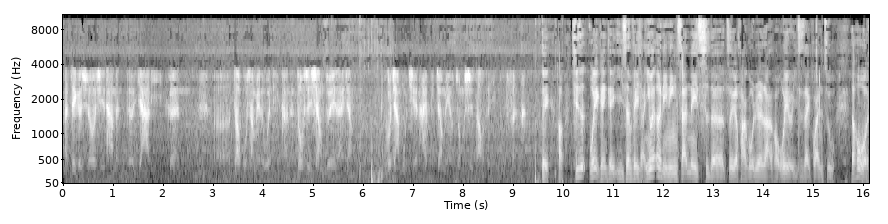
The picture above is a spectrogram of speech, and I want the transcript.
那这个时候其实他们的压力跟呃照顾上面的问题，可能都是相对来讲，国家目前还比较没有重视到的一部分啊。对，好，其实我也可以跟医生分享，因为二零零三那次的这个法国热浪哈，我也有一直在关注。然后我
